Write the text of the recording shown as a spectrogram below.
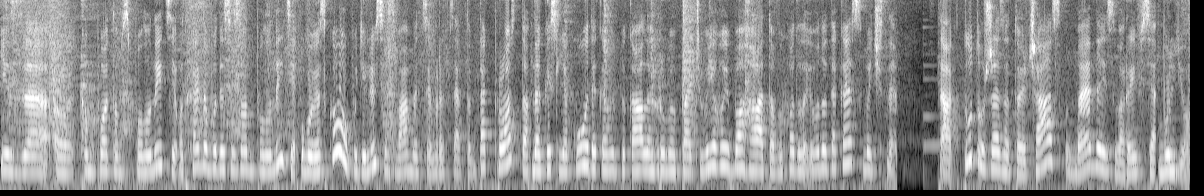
із е, компотом з полуниці. От хай не буде сезон полуниці. Обов'язково поділюся з вами цим рецептом. Так просто на кисляку, таке випікали грубе печиво. Його і багато виходило, і воно таке смачне. Так, тут уже за той час у мене і зварився бульйон.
